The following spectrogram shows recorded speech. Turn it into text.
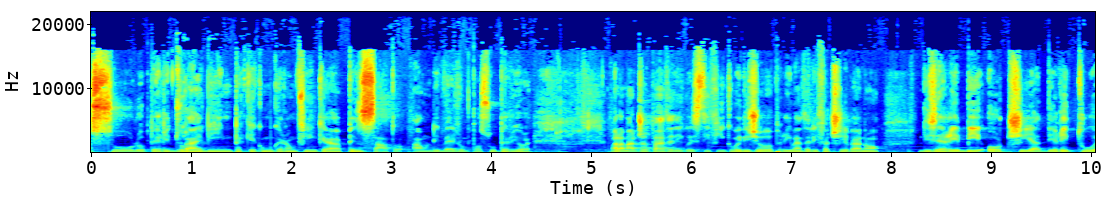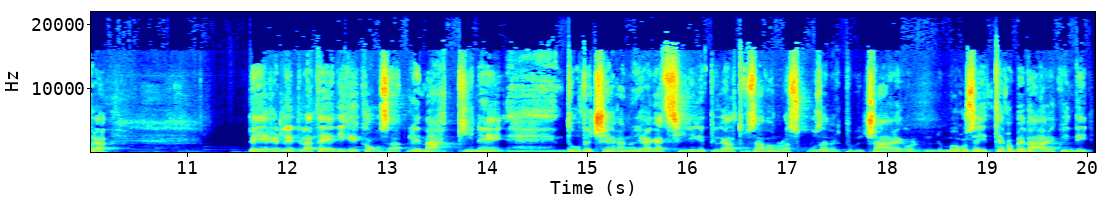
solo per i drive-in, perché comunque era un film che era pensato a un livello un po' superiore. Ma la maggior parte di questi film, come dicevo prima, te li facevano di serie B o C addirittura per le platee di che cosa? Le macchine dove c'erano i ragazzini che più che altro usavano la scusa per cominciare con le morosette e robe varie, quindi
